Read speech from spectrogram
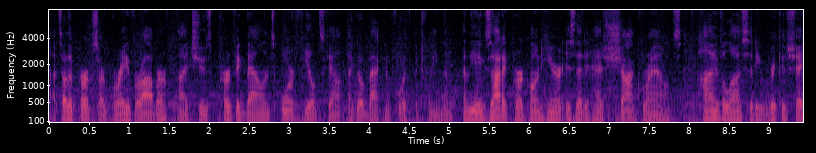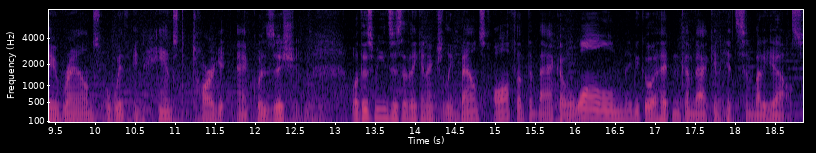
Uh, its other perks are Grave Robber. I choose Perfect Balance or Field Scout. I go back and forth between them. And the exotic perk on here is that it has shock rounds, high velocity ricochet rounds with enhanced target acquisition. What this means is that they can actually bounce off of the back of a wall, maybe go ahead and come back and hit somebody else.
